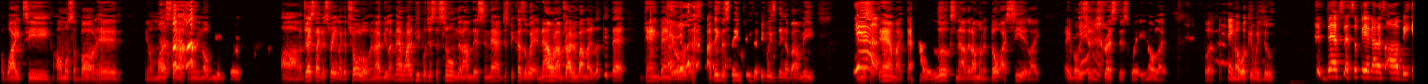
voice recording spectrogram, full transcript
a white tee, almost a bald head, you know, mustache, only no beard. Uh, dressed like a straight, like a cholo. And I'd be like, man, why do people just assume that I'm this and that just because of the way? And now when I'm driving by, I'm like, look at that gangbanger over there. I think the same things that people used to think about me. Yeah. And it's like, damn, like that's how it looks now that I'm an adult. I see it like, hey, bro, you Yeah. shouldn't dress this way, you know, like, but you know, what can we do? Deb said Sophia got us all beat.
